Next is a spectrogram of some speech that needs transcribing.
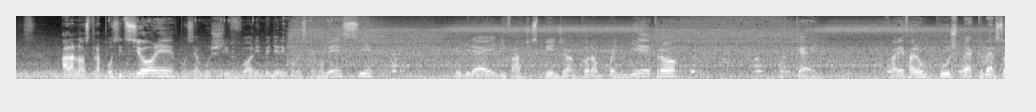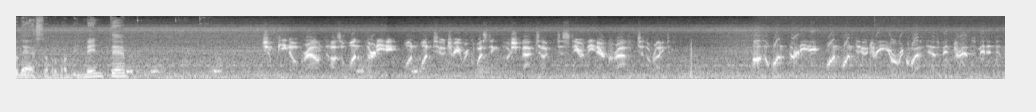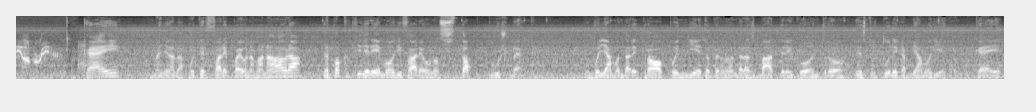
alla nostra posizione. Possiamo uscire fuori e vedere come stiamo messi. Io direi di farci spingere ancora un po' indietro. Ok. Farei fare un pushback verso destra probabilmente Cimpino ground ASA 138-112 requesting pushback tug to steer the aircraft to the right. ASA 138-112 your request has been transmitted to the operator. Ok, in maniera da poter fare poi una manovra tra poco chiederemo di fare uno stop pushback. Non vogliamo andare troppo indietro per non andare a sbattere contro le strutture che abbiamo dietro, ok?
